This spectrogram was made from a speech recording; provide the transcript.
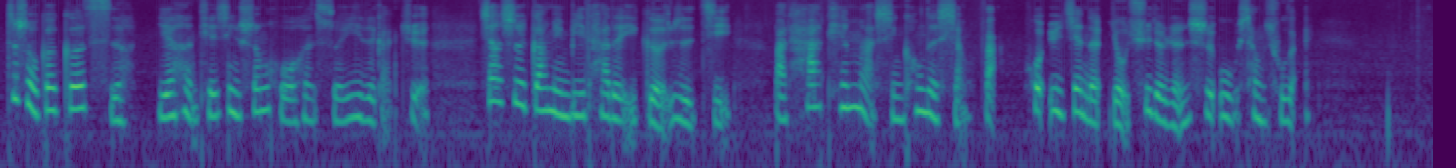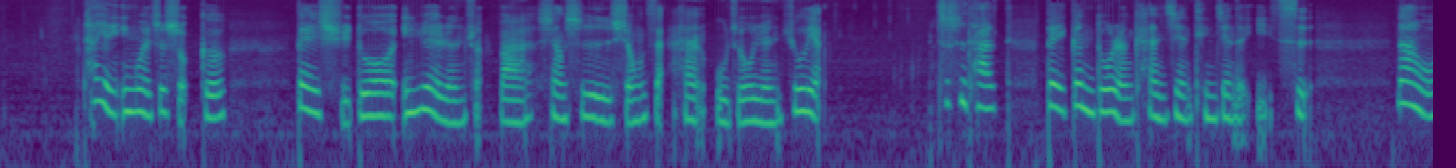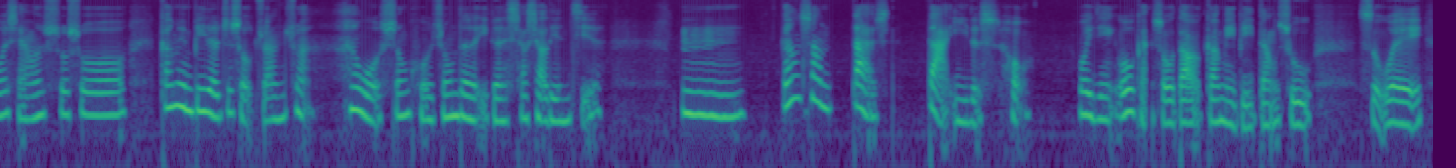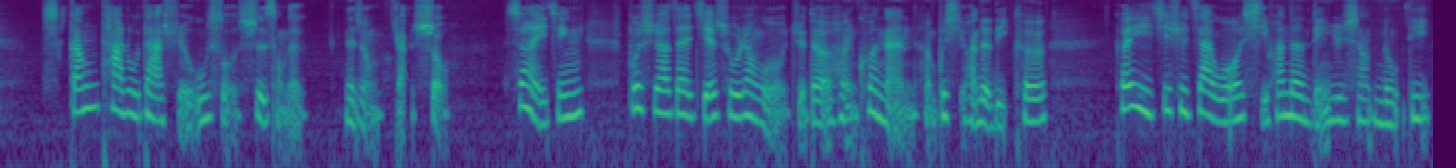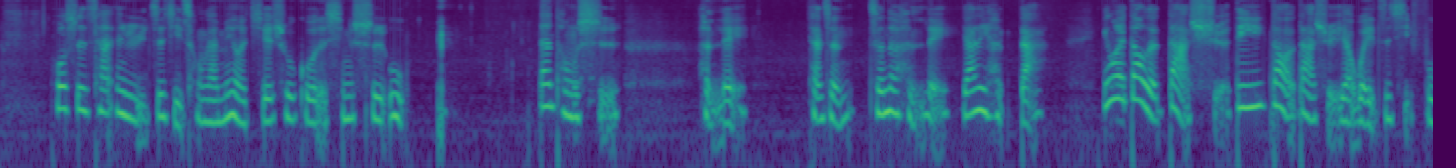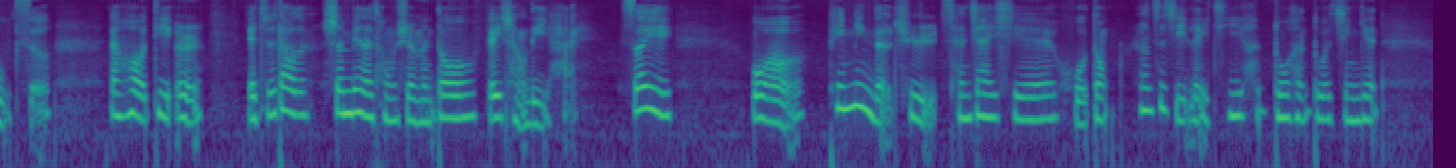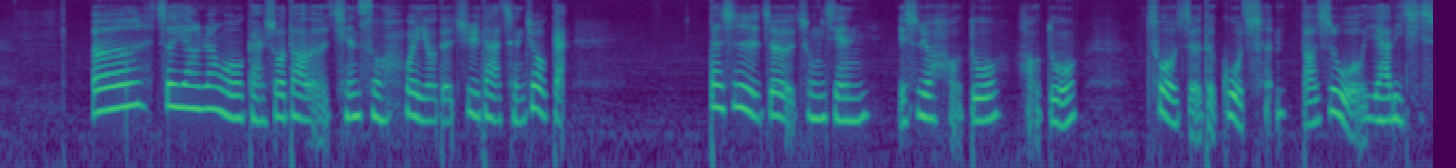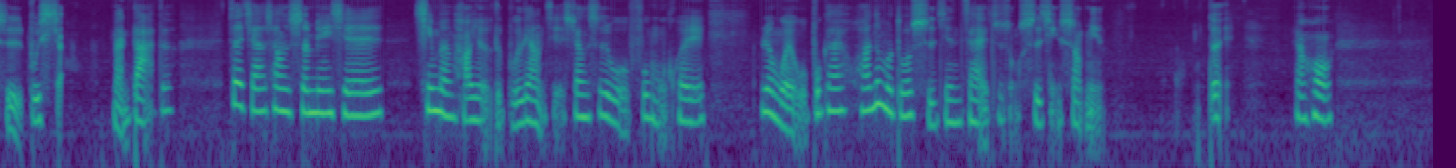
这首歌歌词也很贴近生活，很随意的感觉，像是高明逼他的一个日记，把他天马行空的想法或遇见的有趣的人事物唱出来。他也因为这首歌被许多音乐人转发，像是熊仔和吴卓源 Julia，这是他。被更多人看见、听见的一次。那我想要说说高明逼的这首《转转》和我生活中的一个小小连接。嗯，刚上大大一的时候，我已经我感受到高明逼当初所谓刚踏入大学无所适从的那种感受。虽然已经不需要再接触让我觉得很困难、很不喜欢的理科。可以继续在我喜欢的领域上努力，或是参与自己从来没有接触过的新事物，但同时很累，坦诚真的很累，压力很大。因为到了大学，第一到了大学要为自己负责，然后第二也知道身边的同学们都非常厉害，所以我拼命的去参加一些活动。让自己累积很多很多经验，而这样让我感受到了前所未有的巨大成就感。但是这中间也是有好多好多挫折的过程，导致我压力其实不小，蛮大的。再加上身边一些亲朋好友的不谅解，像是我父母会认为我不该花那么多时间在这种事情上面，对。然后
